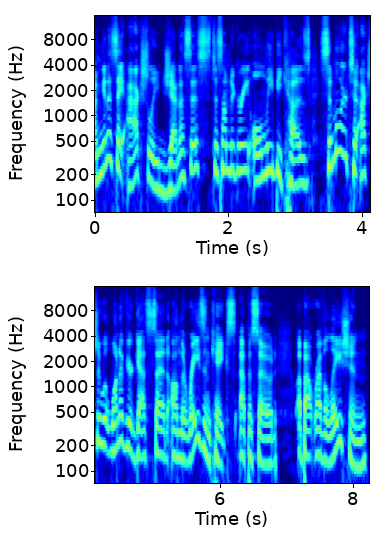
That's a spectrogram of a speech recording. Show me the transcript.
I'm going to say actually Genesis to some degree, only because similar to actually what one of your guests said on the Raisin Cakes episode about Revelation,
